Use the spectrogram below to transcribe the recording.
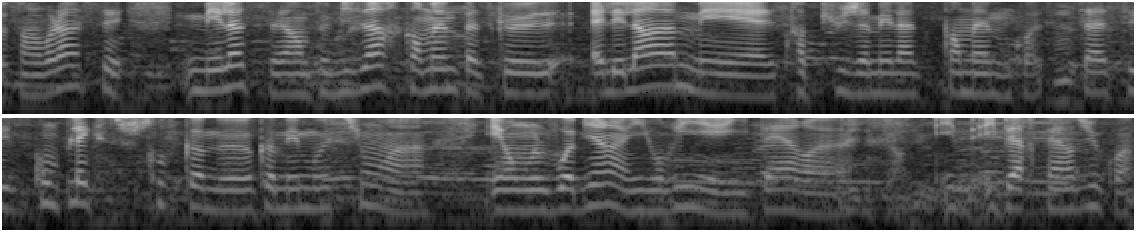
enfin voilà. C'est, mais là, c'est un peu bizarre quand même parce que elle est là, mais elle sera plus jamais là quand même, quoi. C'est assez complexe, je trouve, comme, comme émotion. Euh, et on le voit bien, Yuri est hyper, euh, hyper perdu. Quoi.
